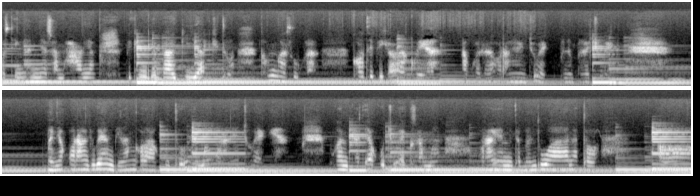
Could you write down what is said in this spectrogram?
postingannya sama hal yang bikin dia bahagia gitu. Kamu nggak suka? Kalau tipikal aku ya aku adalah orang yang cuek bener-bener cuek banyak orang juga yang bilang kalau aku tuh emang orangnya cuek ya. Bukan berarti aku cuek sama orang yang minta bantuan atau uh,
